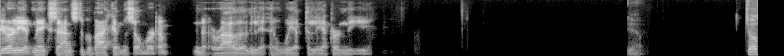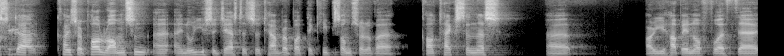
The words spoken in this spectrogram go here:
surely it makes sense to go back in the summertime rather than wait till later in the year. Yeah. Just, uh, councillor Paul Robinson, uh, I know you suggested September, but to keep some sort of a context in this, uh, are you happy enough with uh,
